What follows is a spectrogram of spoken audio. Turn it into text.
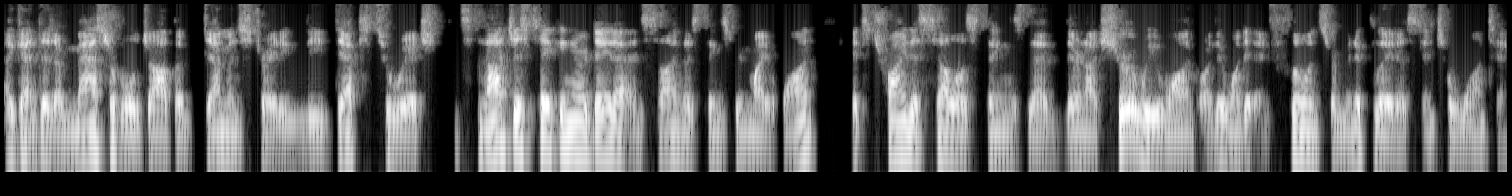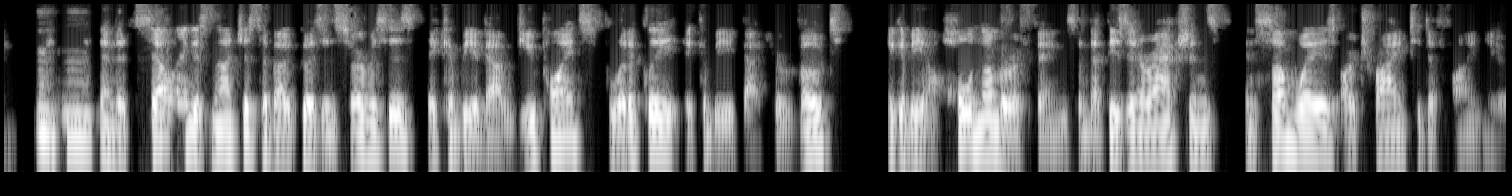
again, did a masterful job of demonstrating the depths to which it's not just taking our data and selling us things we might want. It's trying to sell us things that they're not sure we want or they want to influence or manipulate us into wanting. Mm-hmm. And that selling is not just about goods and services. It can be about viewpoints politically. It can be about your vote. It can be a whole number of things, and that these interactions, in some ways, are trying to define you.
